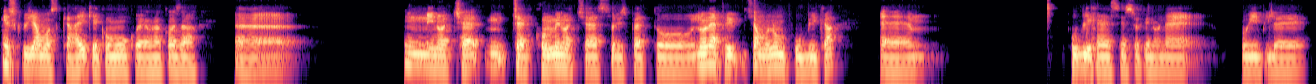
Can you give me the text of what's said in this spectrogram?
escludiamo Sky che comunque è una cosa eh, meno acce- cioè, con meno accesso rispetto, non è diciamo non pubblica, eh, pubblica nel senso che non è fruibile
